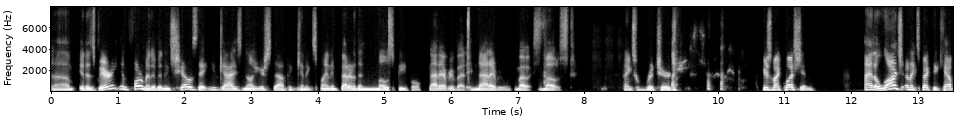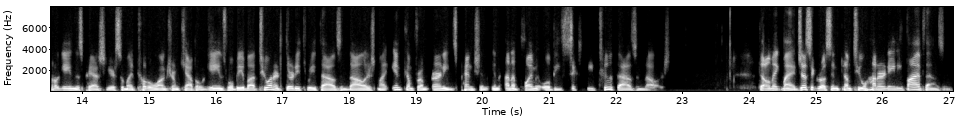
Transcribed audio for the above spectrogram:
Um, it is very informative and it shows that you guys know your stuff and can explain it better than most people. Not everybody. Not everyone, Most. most. Thanks, Richard. Here's my question. I had a large unexpected capital gain this past year, so my total long-term capital gains will be about $233,000. My income from earnings, pension, and unemployment will be $62,000. That will make my adjusted gross income 285,000.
